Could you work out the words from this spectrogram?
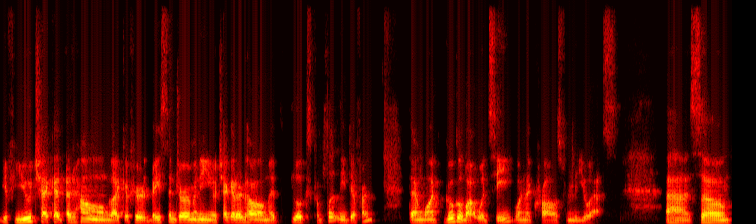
if you check it at home, like if you're based in Germany, you check it at home, it looks completely different than what Googlebot would see when it crawls from the US. Uh, so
